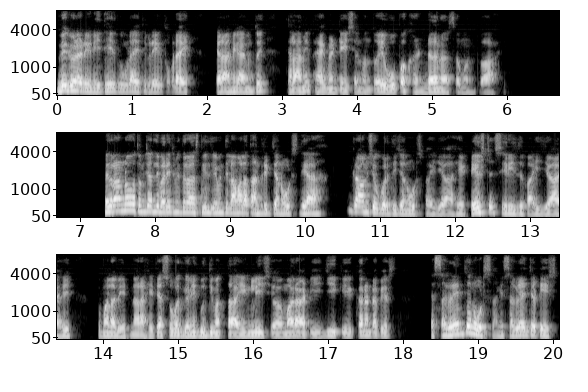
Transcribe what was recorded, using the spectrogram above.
वेगवेगळ्या ठिकाणी. इथे एक तुकडा आहे तिकडे एक तुकडा आहे. त्याला आम्ही काय म्हणतोय? त्याला आम्ही फ्रॅगमेंटेशन म्हणतोय उपखंडन असं म्हणतो आहे. मित्रांनो तुमच्यातले बरेच मित्र असतील जे म्हणतील आम्हाला तांत्रिकच्या नोट्स द्या. ग्रामसेवकवरतीच्या नोट्स पाहिजे आहे. टेस्ट सिरीज पाहिजे आहे. तुम्हाला भेटणार आहे. त्यासोबत गणित बुद्धिमत्ता English Marathi G K current affairs या सगळ्यांच्या नोट्स आणि सगळ्यांच्या टेस्ट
